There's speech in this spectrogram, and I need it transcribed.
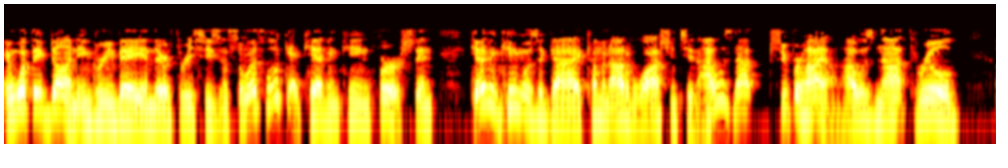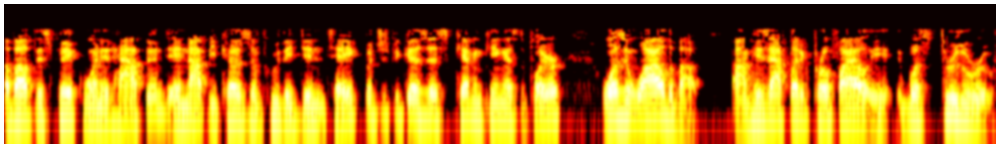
and what they've done in Green Bay in their three seasons. So let's look at Kevin King first. And Kevin King was a guy coming out of Washington I was not super high on. I was not thrilled about this pick when it happened, and not because of who they didn't take, but just because as Kevin King as the player wasn't wild about. Um, his athletic profile was through the roof.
